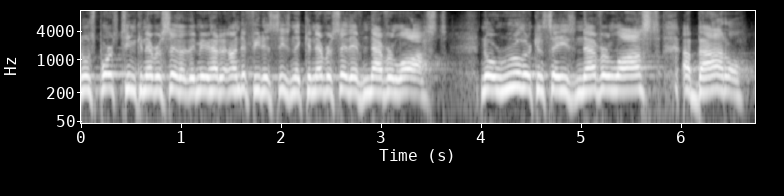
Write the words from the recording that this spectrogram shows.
No sports team can ever say that. They maybe had an undefeated season. They can never say they've never lost. No ruler can say he's never lost a battle.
